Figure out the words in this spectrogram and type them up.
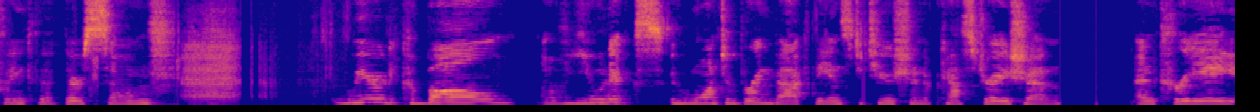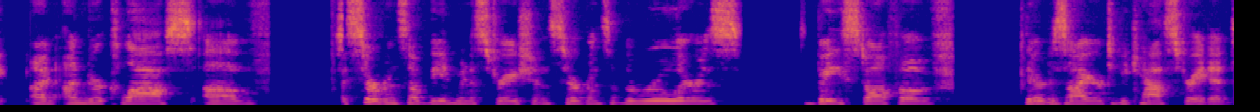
think that there's some weird cabal of eunuchs who want to bring back the institution of castration and create an underclass of servants of the administration, servants of the rulers, based off of their desire to be castrated.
